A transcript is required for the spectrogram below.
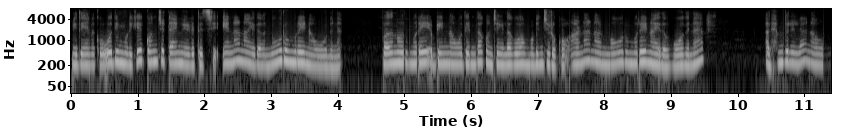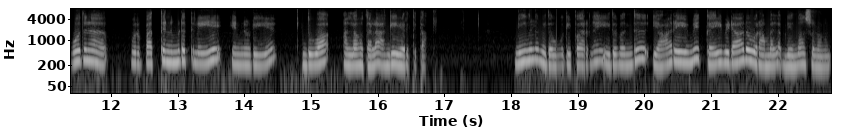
இதை எனக்கு ஓதி முடிக்க கொஞ்சம் டைம் எடுத்துச்சு. ஏன்னா நான் இதை நூறு முறை நான் ஓதினேன். பதினோரு முறை அப்படின்னு நான் ஓதிருந்தா கொஞ்சம் இலகுவாக முடிஞ்சிருக்கும். ஆனால் நான் நூறு முறை நான் இதை ஓதினேன். அலமதுல்லா நான் ஓதின ஒரு பத்து நிமிடத்திலேயே என்னுடைய துவா அல்லாஹால அங்கீகரித்துட்டான். நீங்களும் இதை ஊதி பாருங்க. இது வந்து யாரையுமே கைவிடாத ஒரு அமல் அப்படின்னு தான் சொல்லணும்.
